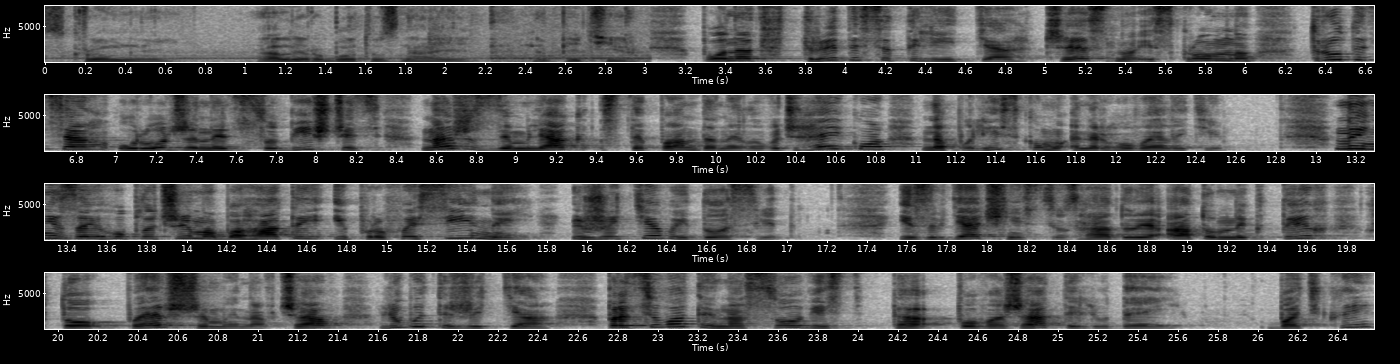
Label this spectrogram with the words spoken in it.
скромний, але роботу знає на п'ятірку. Понад три десятиліття чесно і скромно трудиться уродженець Собіщиць, наш земляк Степан Данилович Гейко на Поліському енерговелеті. Нині за його плечима багатий і професійний, і життєвий досвід. І з вдячністю згадує атомник тих, хто першими навчав любити життя, працювати на совість та поважати людей. Батьки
